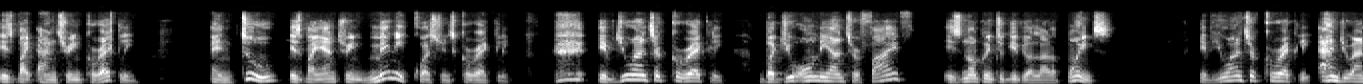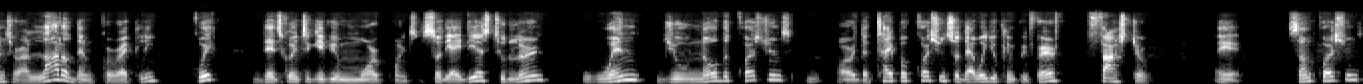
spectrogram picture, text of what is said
is by answering correctly. And two is by answering many questions correctly. If you answer correctly, but you only answer five, it's not going to give you a lot of points. If you answer correctly and you answer a lot of them correctly, quick, that's going to give you more points. So the idea is to learn when you know the questions or the type of questions, so that way you can prepare faster. Eh, some questions,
